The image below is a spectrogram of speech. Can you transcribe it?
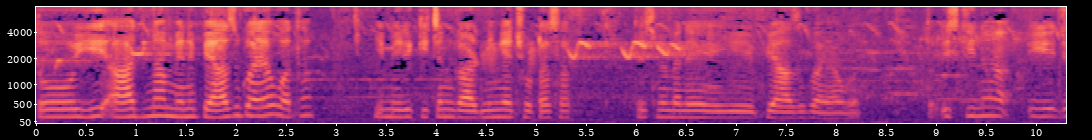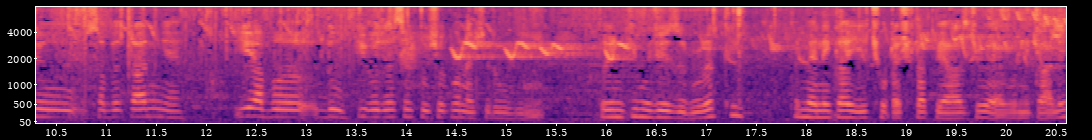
तो ये आज ना मैंने प्याज उगाया हुआ था। ये मेरी किचन गार्डनिंग है छोटा सा तो इसमें मैंने ये प्याज उगाया हुआ। तो इसकी ना ये जो सब्जटानी है ये अब धूप की वजह से खुशक होना शुरू हो गई है। तो इनकी मुझे ज़रूरत थी। तो मैंने कहा, ये छोटा छोटा प्याज जो है, वो निकाले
